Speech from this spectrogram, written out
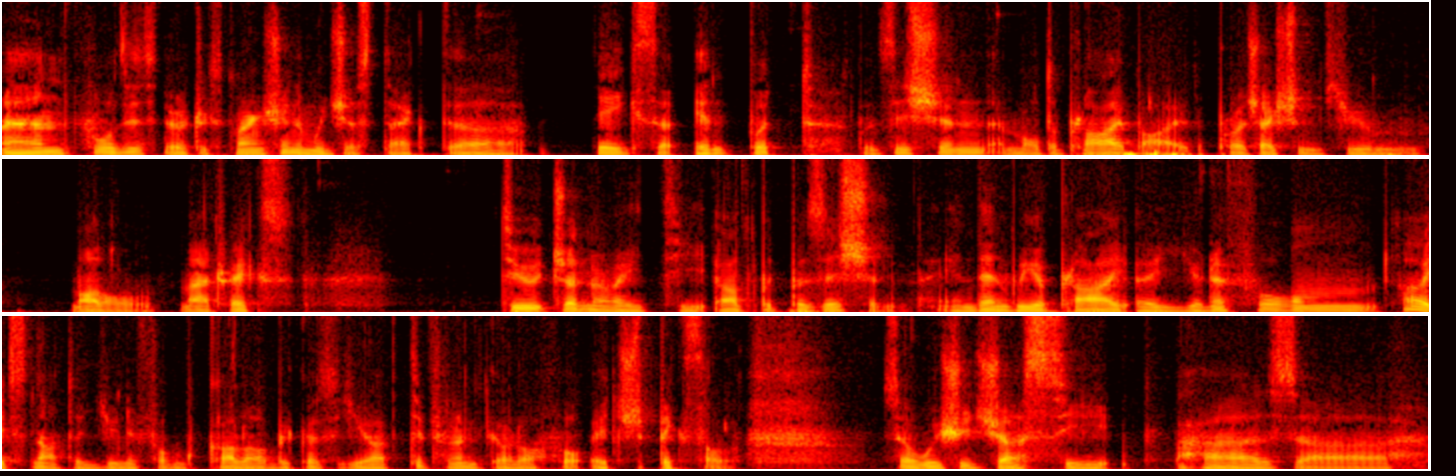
And for this vertex function we just take the takes the input position and multiply by the projection view model matrix to generate the output position. And then we apply a uniform oh it's not a uniform color because you have different color for each pixel. So we should just see as uh,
